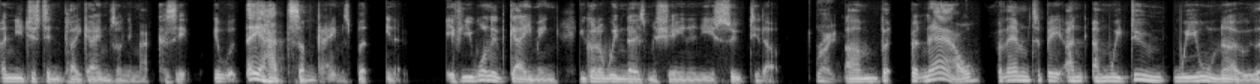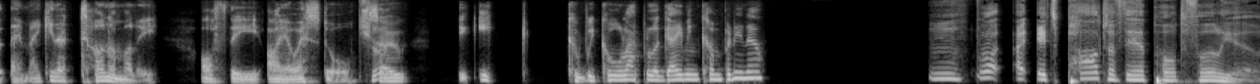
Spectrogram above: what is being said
and you just didn't play games on your Mac because it, it, they had some games, but you know, if you wanted gaming, you got a Windows machine and you souped it up. right, Um, but but now for them to be, and and we do, we all know that they're making a ton of money off the iOS store. Sure. So, it, it, could we call Apple a gaming company now? Mm, well, I, it's part of their portfolio,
